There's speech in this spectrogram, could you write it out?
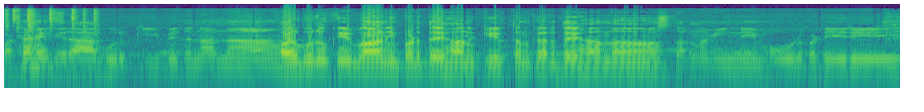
ਪਠਹਿ ਗਿਰਾ ਗੁਰ ਕੀ ਬਿਦਨਾਨਾ ਔਰ ਗੁਰੂ ਕੀ ਬਾਣੀ ਪੜ੍ਹਦੇ ਹਨ ਕੀਰਤਨ ਕਰਦੇ ਹਨ। ਬਸਤਰ ਨਵੀਨੇ ਮੂਲ ਬਡੇਰੇ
